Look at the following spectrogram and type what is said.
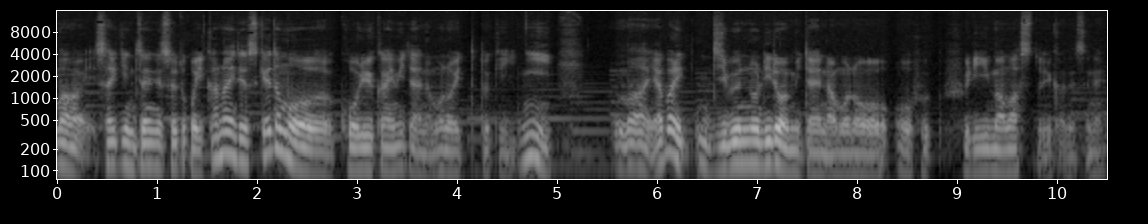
まあ最近全然そういうとこ行かないですけども交流会みたいなものを行った時にまあやっぱり自分の理論みたいなものを振り回すというかですね。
